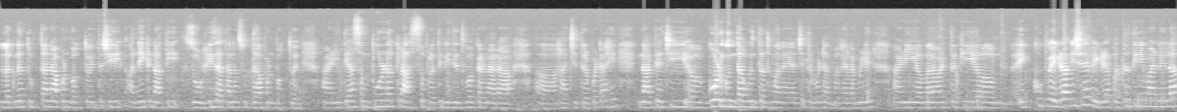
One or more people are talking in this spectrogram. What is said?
लग्न तुटताना आपण बघतोय तशी अनेक नाती जोडली जाताना सुद्धा आपण बघतोय. आणि त्या संपूर्ण क्लासचं प्रतिनिधित्व करणारा हा चित्रपट आहे. नात्याची गोड गुंतागुंत तुम्हाला या चित्रपटात बघायला मिळेल. आणि मला वाटतं की एक खूप वेगळा विषय वेगळ्या पद्धतीने मांडलेला.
